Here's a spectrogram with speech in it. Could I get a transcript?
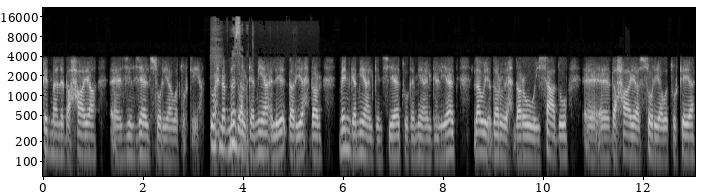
خدمة لضحايا زلزال سوريا وتركيا. وإحنا بندعو الجميع اللي يقدر يحضر من جميع الجنسيات وجميع الجاليات لو يقدروا يحضروا ويساعدوا ضحايا سوريا وتركيا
